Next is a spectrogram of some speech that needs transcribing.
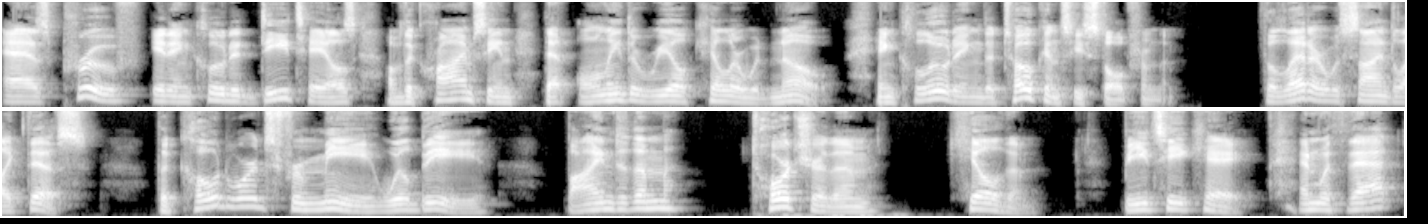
As proof, it included details of the crime scene that only the real killer would know, including the tokens he stole from them. The letter was signed like this. The code words for me will be bind them, torture them, kill them. BTK. And with that,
